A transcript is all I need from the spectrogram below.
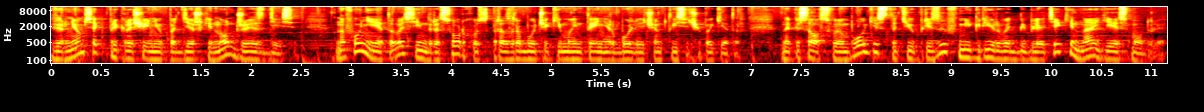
Вернемся к прекращению поддержки Node.js 10. На фоне этого Синдре Сорхус, разработчик и мейнтейнер более чем тысячи пакетов, написал в своем блоге статью призыв мигрировать библиотеки на ES-модули.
